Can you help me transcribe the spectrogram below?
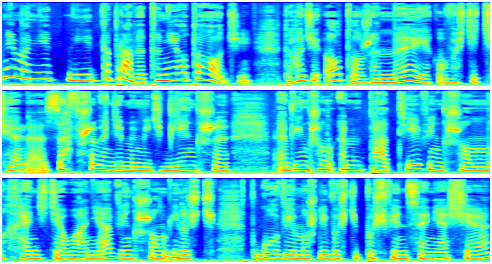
Nie ma, nie, nie, naprawdę, to nie o to chodzi. To chodzi o to, że my jako właściciele zawsze będziemy mieć większy, większą empatię, większą chęć działania, większą ilość w głowie możliwości poświęcenia się.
